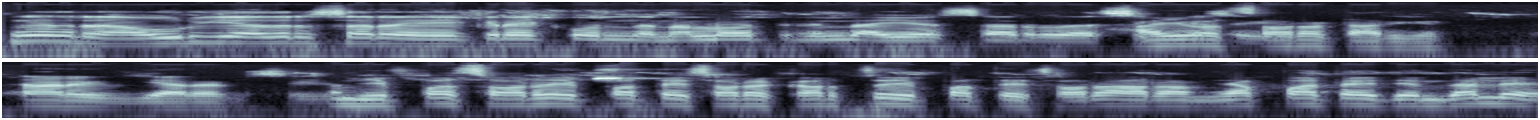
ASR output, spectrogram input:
ಹಂಗಂದ್ರೆ ಅವ್ರಿಗೆ ಆದ್ರೆ ಸರ್ ಎಕರೆಗೆ ಒಂದು ನಲವತ್ತರಿಂದ ಐವತ್ತು ಸಾವಿರ ಐವತ್ತು ಸಾವಿರ ಟಾರ್ಗೆಟ್ ಟಾರ್ಗೆಟ್ ಗ್ಯಾರಂಟಿ ಒಂದು ಇಪ್ಪತ್ತು ಸಾವಿರ ಇಪ್ಪತ್ತೈದು ಸಾವಿರ ಖರ್ಚು ಇಪ್ಪತ್ತೈದು ಸಾವಿರ ಆರಾಮ್. ಎಪ್ಪತ್ತೈದು ದಿನದಲ್ಲಿ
